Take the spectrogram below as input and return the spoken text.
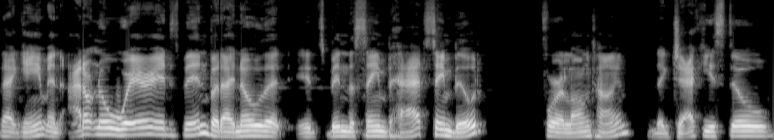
that game, and I don't know where it's been, but I know that it's been the same patch, same build for a long time. Like Jackie is still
